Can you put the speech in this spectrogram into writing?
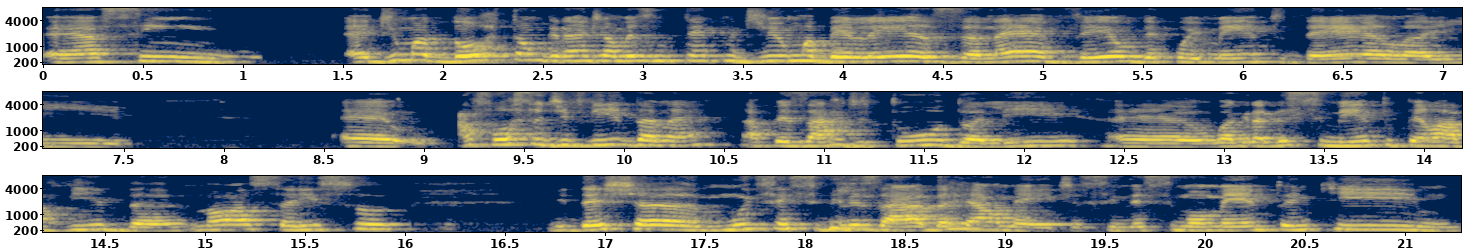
é assim, é de uma dor tão grande ao mesmo tempo de uma beleza, né? Ver o depoimento dela e é, a força de vida, né? Apesar de tudo ali, é, o agradecimento pela vida. Nossa, isso me deixa muito sensibilizada realmente, assim, nesse momento em que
